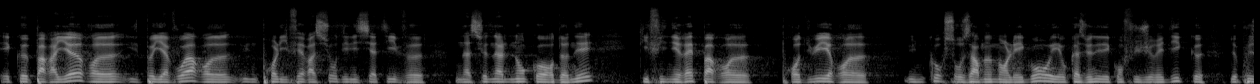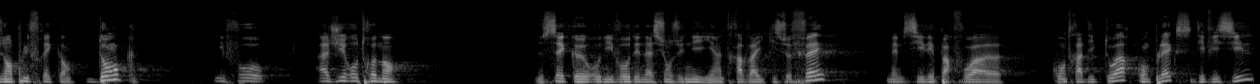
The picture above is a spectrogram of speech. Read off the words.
et que par ailleurs, il peut y avoir une prolifération d'initiatives nationale non coordonnée qui finirait par euh, produire euh, une course aux armements légaux et occasionner des conflits juridiques de plus en plus fréquents. Donc, il faut agir autrement. Je sais qu'au niveau des Nations Unies, il y a un travail qui se fait, même s'il est parfois euh, contradictoire, complexe, difficile,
